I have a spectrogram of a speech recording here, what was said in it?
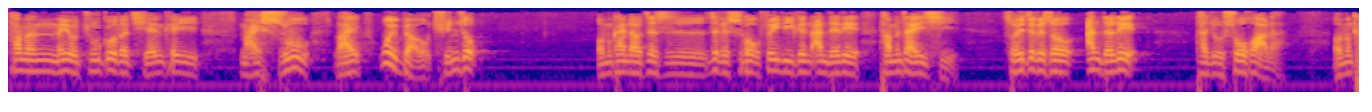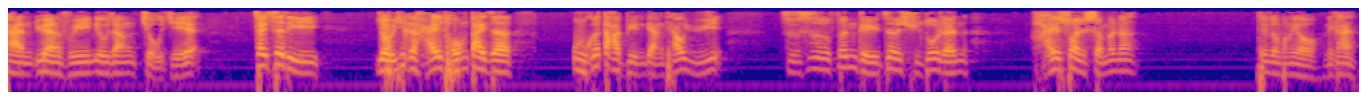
他们没有足够的钱可以买食物来喂饱群众。”我们看到这是这个时候，菲利跟安德烈他们在一起。所以这个时候，安德烈他就说话了。我们看约翰福音六章九节，在这里有一个孩童带着五个大饼、两条鱼，只是分给这许多人，还算什么呢？听众朋友，你看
